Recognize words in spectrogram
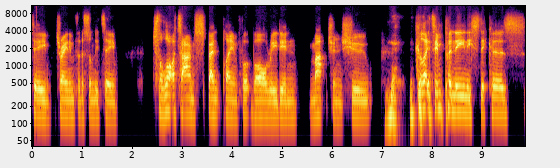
team, training for the Sunday team. Just a lot of time spent playing football, reading Match and Shoot, collecting panini stickers.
